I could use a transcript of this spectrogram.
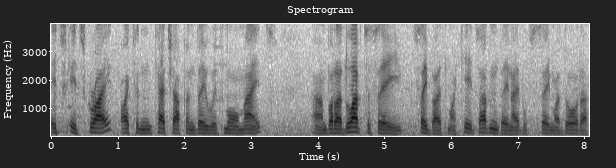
it's, it's great. I can catch up and be with more mates. Um, but I'd love to see, see both my kids. I haven't been able to see my daughter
